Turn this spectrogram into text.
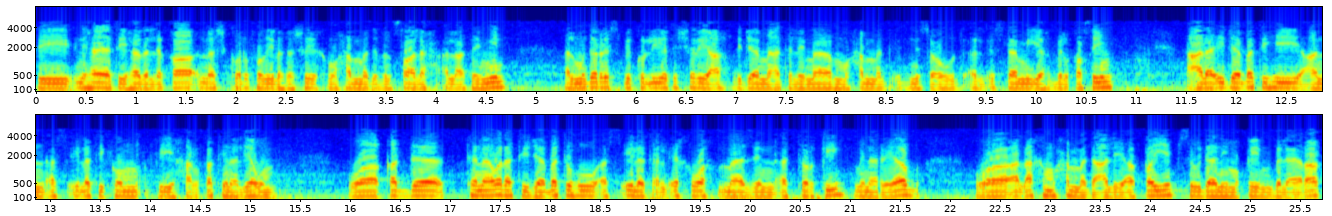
في نهاية هذا اللقاء نشكر فضيلة الشيخ محمد بن صالح العثيمين المدرس بكلية الشريعة بجامعة الإمام محمد بن سعود الإسلامية بالقصيم على إجابته عن أسئلتكم في حلقتنا اليوم. وقد تناولت إجابته أسئلة الإخوة مازن التركي من الرياض والأخ محمد علي الطيب سوداني مقيم بالعراق.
